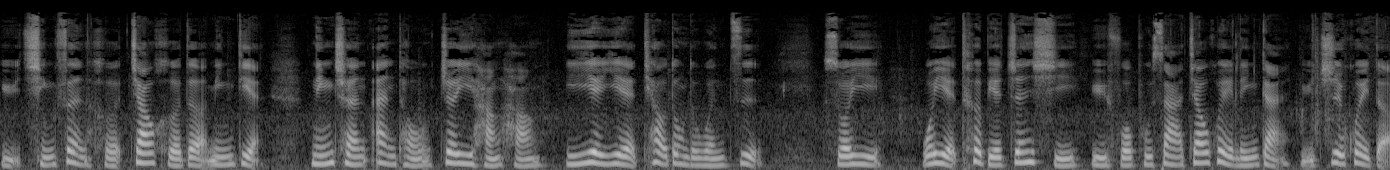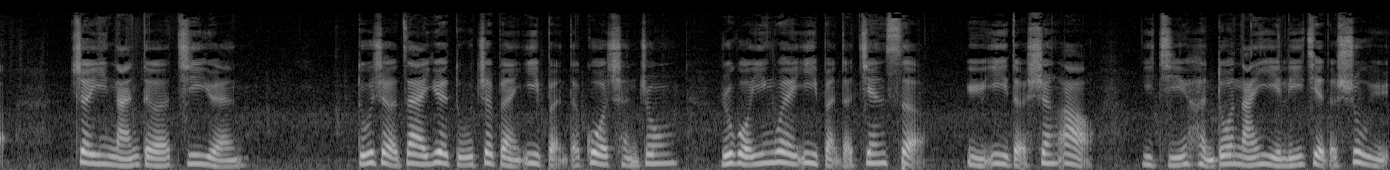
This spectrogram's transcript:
与勤奋和交合的明点，凝成案头这一行行、一页页跳动的文字。所以。我也特别珍惜与佛菩萨交汇灵感与智慧的这一难得机缘。读者在阅读这本译本的过程中，如果因为译本的艰涩、语义的深奥，以及很多难以理解的术语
